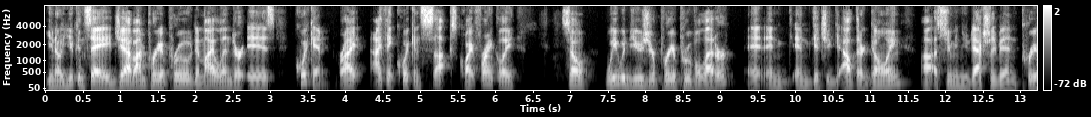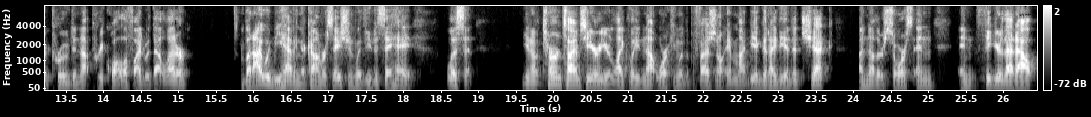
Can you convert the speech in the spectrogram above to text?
you know, you can say, Jeb, I'm pre-approved and my lender is Quicken, right? I think Quicken sucks, quite frankly. So we would use your pre-approval letter and, and, and get you out there going uh, assuming you'd actually been pre approved and not pre qualified with that letter. But I would be having a conversation with you to say, hey, listen, you know, turn times here, you're likely not working with a professional. It might be a good idea to check another source and and figure that out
